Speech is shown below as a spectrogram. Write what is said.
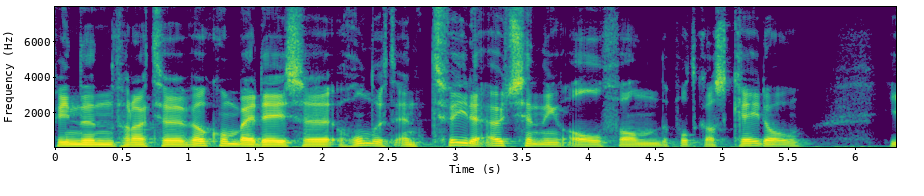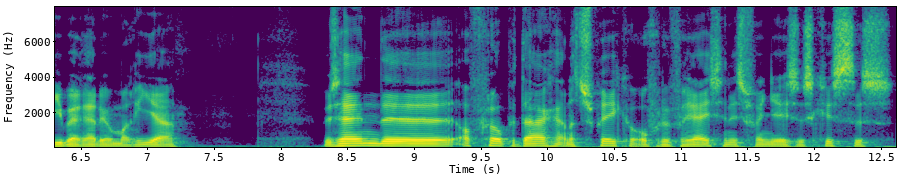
Vrienden, van harte welkom bij deze 102e uitzending al van de podcast Credo, hier bij Radio Maria. We zijn de afgelopen dagen aan het spreken over de verrijzenis van Jezus Christus.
